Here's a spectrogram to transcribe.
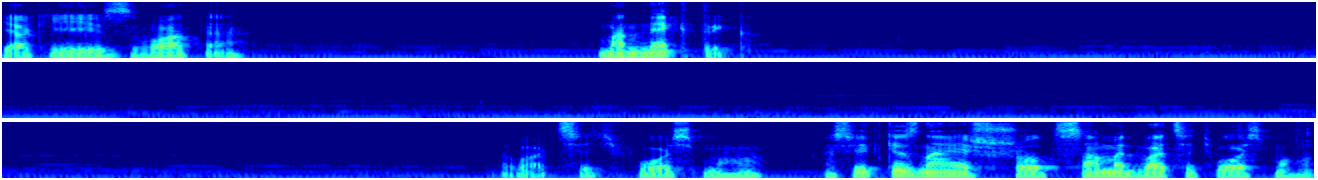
Як її звати? Манектрик. Двадцять восьмого. А звідки знаєш, що саме 28-го?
